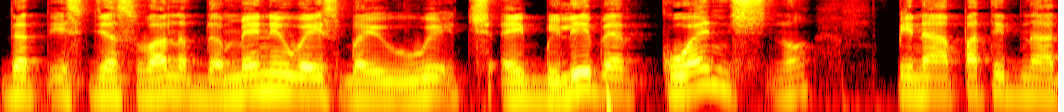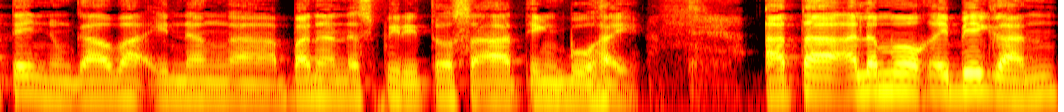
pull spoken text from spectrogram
That is just one of the many ways by which a believer quench, no? Pinapatid natin yung gawain ng ah, banal na spirito sa ating buhay. At ah, alam mo kaibigan,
